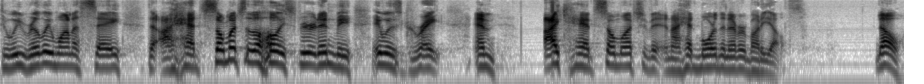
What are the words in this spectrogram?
do we really want to say that I had so much of the Holy Spirit in me? It was great. And I had so much of it, and I had more than everybody else. No.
